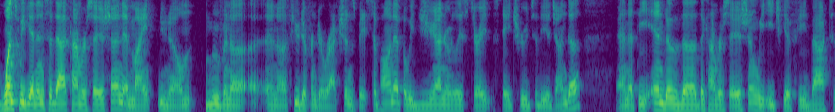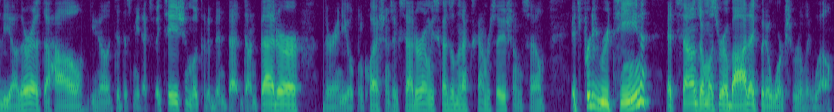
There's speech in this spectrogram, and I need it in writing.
once we get into that conversation, it might, you know, move in a in a few different directions based upon it, but we generally stay stay true to the agenda. And at the end of the the conversation, we each give feedback to the other as to how, you know, did this meet expectation? What could have been be- done better? Are there any open questions, et cetera? And we schedule the next conversation. So it's pretty routine. It sounds almost robotic, but it works really well.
